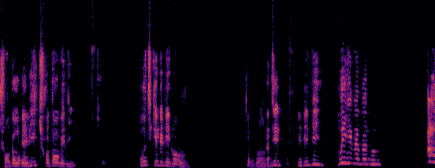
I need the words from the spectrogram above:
ছোট বেবি ছোট বেবি। পুচকে বেবি গো। আজি বেবি উই বাবা গো। আই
